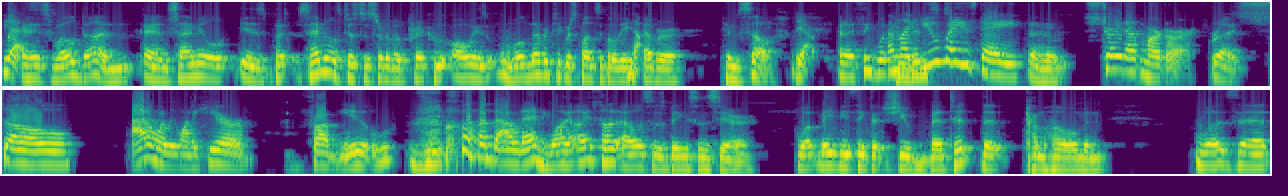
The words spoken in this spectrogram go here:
Yes. and it's well done. And Samuel is, but Samuel is just a sort of a prick who always will never take responsibility No. ever himself. yeah. And I think what I'm like, you raised a uh, straight up murderer. right. So I don't really want to hear from you about it. Why I thought Alice was being sincere, what made me think that she meant it, that come home, and was that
